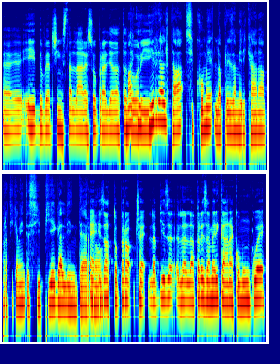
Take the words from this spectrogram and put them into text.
eh, e doverci installare sopra gli adattatori. Ma in realtà, siccome la presa americana praticamente si piega all'interno. Eh, esatto, però cioè, la, piesa, la, la presa americana comunque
